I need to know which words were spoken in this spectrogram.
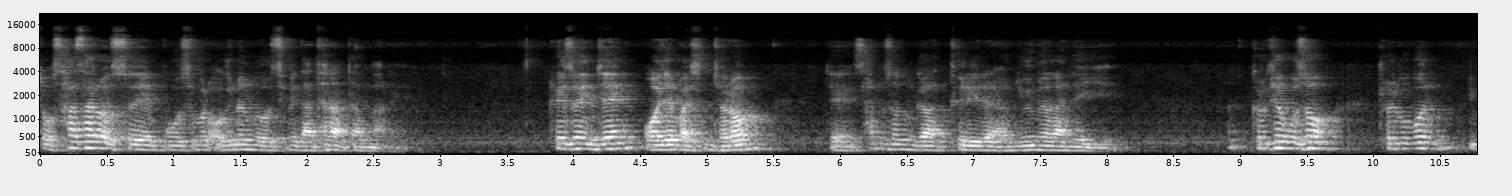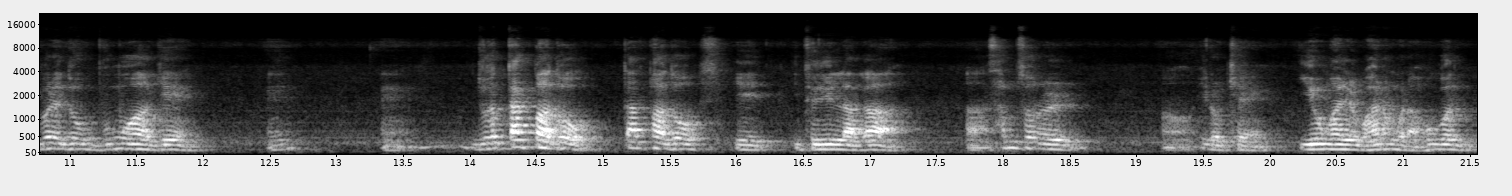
또 사사로서의 모습을 어기는 모습이 나타났단 말이에요. 그래서 이제 어제 말씀처럼 이제 삼손과 들이라는 유명한 얘기. 그렇게 하고서 결국은 이번에도 무모하게 예, 예, 누가 딱 봐도 딱 봐도 이, 이 들릴라가 아, 삼손을 어, 이렇게 이용하려고 하는구나 혹은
